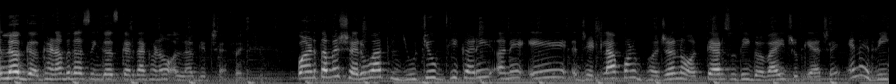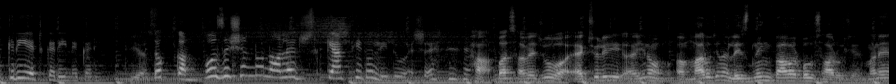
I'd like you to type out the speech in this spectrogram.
અલગ ઘણા બધા સિંગર્સ કરતાં ઘણો અલગ છે. થેન્ક યુ પણ તમે શરૂઆત યુટ્યુબથી કરી અને એ જેટલા પણ ભજનો અત્યાર સુધી ગવાઈ ચૂક્યા છે એને રિક્રિએટ કરીને કરી. તો કમ્પોઝિશનનું નોલેજ ક્યાંકથી તો લીધું હશે? હા બસ હવે જુઓ એકચ્યુઅલી યુ નો મારું છે ને લિઝનિંગ પાવર બહુ સારું છે. મને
